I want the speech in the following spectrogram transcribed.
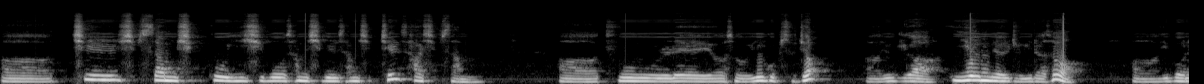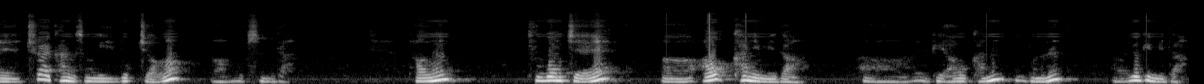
어, 7, 13, 19, 25, 31, 37, 43. 어, 둘, 넷, 여섯, 일곱 수죠. 어, 여기가 이연멸 중이라서 어, 이번에 출할 가능성이 높죠. 어, 높습니다. 다음은 두 번째 어, 아홉 칸입니다. 어, 이렇게 아홉 칸 이번에는 어, 여기입니다.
